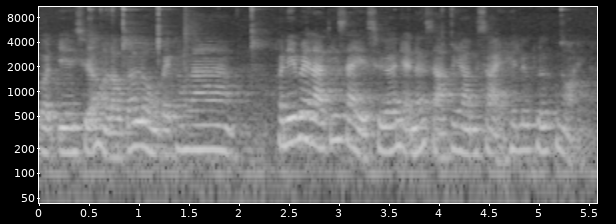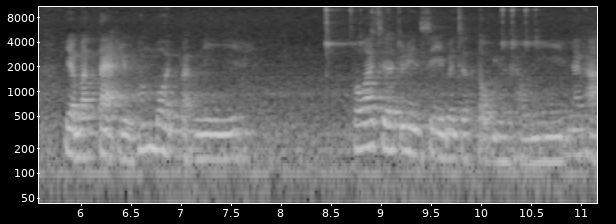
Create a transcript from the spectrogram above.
กด E เชื้อของเราก็ลงไปข้างล่าง ราวนี้เวลาที่ใส่เชื้อเนี่ยนักศึกษาพยายามใส่ให้ลึกๆหน่อย อย่ามาแตะอยู่ข้างบนแบบนี้ เพราะว่าเชื้อจุลินทรีย์มันจะตกอยู่แถวนี้นะคะ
